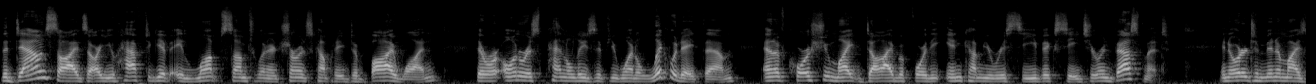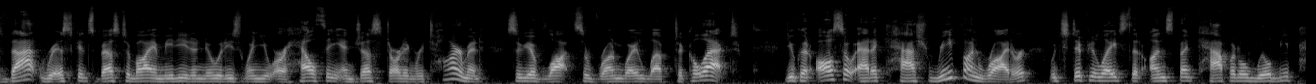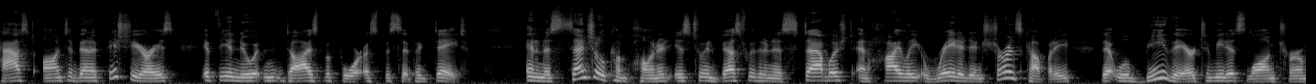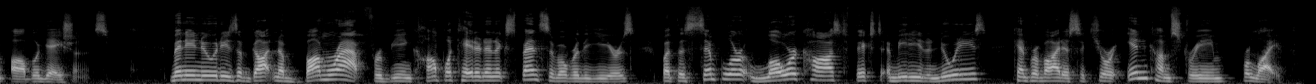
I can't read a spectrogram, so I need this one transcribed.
The downsides are you have to give a lump sum to an insurance company to buy one. There are onerous penalties if you want to liquidate them. And of course, you might die before the income you receive exceeds your investment. In order to minimize that risk, it's best to buy immediate annuities when you are healthy and just starting retirement so you have lots of runway left to collect. You can also add a cash refund rider, which stipulates that unspent capital will be passed on to beneficiaries if the annuitant dies before a specific date. And an essential component is to invest with an established and highly rated insurance company that will be there to meet its long term obligations. Many annuities have gotten a bum rap for being complicated and expensive over the years, but the simpler, lower cost fixed immediate annuities can provide a secure income stream for life.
